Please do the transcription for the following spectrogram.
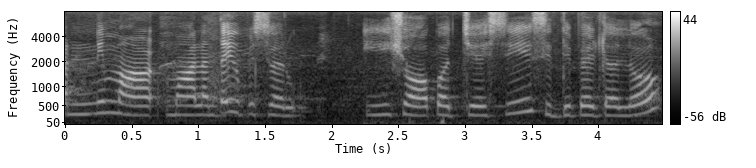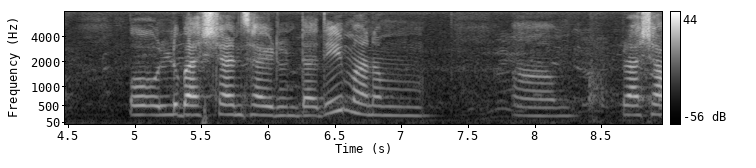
అన్ని మా మాలంతా చూపిస్తారు. ఈ షాప్ వచ్చేసి సిద్దిపేటలో ఓల్డ్ బస్ స్టాండ్ సైడ్ ఉంటుంది. మనం ప్రశా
